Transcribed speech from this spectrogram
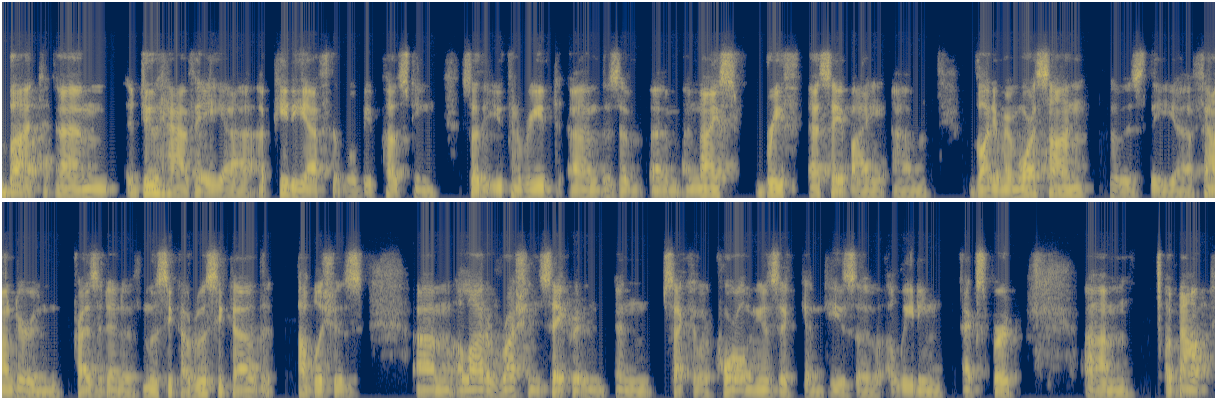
but um, do have a, uh, a, PDF that we'll be posting so that you can read. There's a, a, nice brief essay by Vladimir Morosan, who is the uh, founder and president of Musica Russica, that publishes um, a lot of Russian sacred and, and, secular choral music, and he's a, a leading expert um, about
